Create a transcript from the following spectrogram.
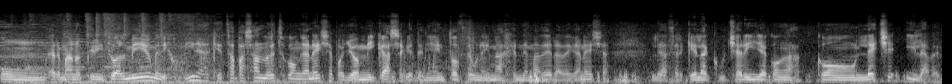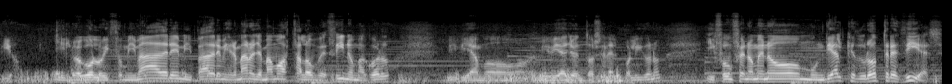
un hermano espiritual mío y me dijo, mira, ¿qué está pasando esto con Ganesha? Pues yo en mi casa, que tenía entonces una imagen de madera de Ganesha, le acerqué la cucharilla con, con leche y la bebió. Y luego lo hizo mi madre, mi padre, mis hermanos, llamamos hasta los vecinos, me acuerdo. Vivíamos, vivía yo entonces en el polígono y fue un fenómeno mundial que duró tres días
